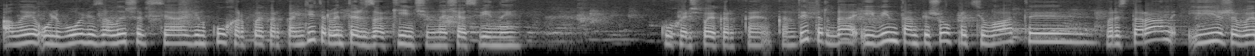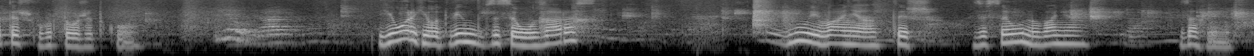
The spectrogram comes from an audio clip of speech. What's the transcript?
але у Львові залишився. Він кухар, пекар, кондитер. Він теж закінчив на час війни кухар, пекар, кондитер, да, і він там пішов працювати в ресторан і живе теж в гуртожитку. Георгій, от він в ЗСУ зараз. Ну і Ваня теж ЗСУ, ну Ваня загинув.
